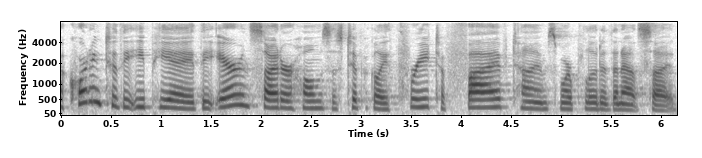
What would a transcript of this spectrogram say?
According to the EPA, the air inside our homes is typically three to five times more polluted than outside.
